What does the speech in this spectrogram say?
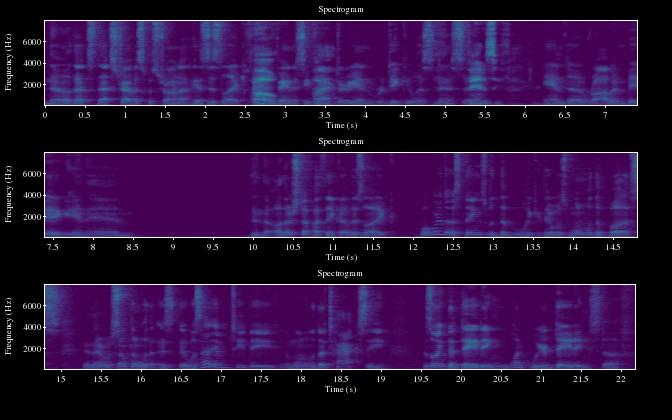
no, that's that's Travis Pastrana. His is like Fan- Oh. Fantasy Oh. Factory and Ridiculousness, and, Fantasy Factory. and uh, Rob and Big, and then then the other stuff I think of is like what were those things with the like there was one with the bus and there was something with is it was that MTV and one with the taxi. It's like the dating like weird dating stuff.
